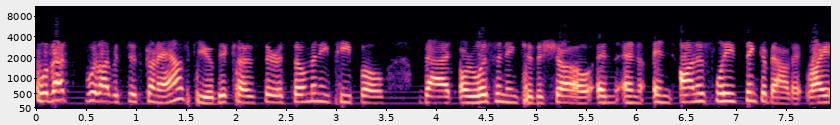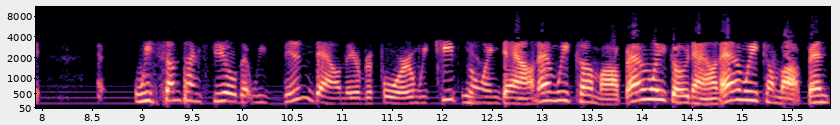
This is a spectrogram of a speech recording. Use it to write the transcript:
Well, that's what I was just going to ask you because there are so many people that are listening to the show, and and and honestly, think about it, right? We sometimes feel that we've been down there before, and we keep Yeah. going down, and we come up, and we go down, and we come up, and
